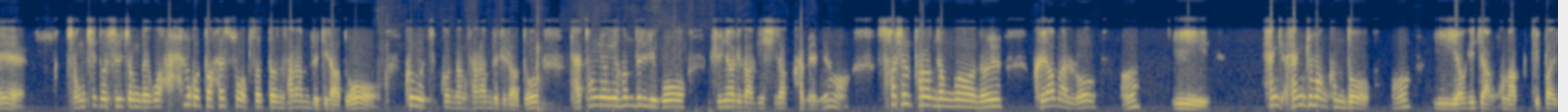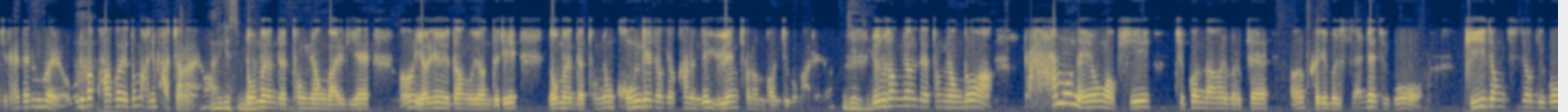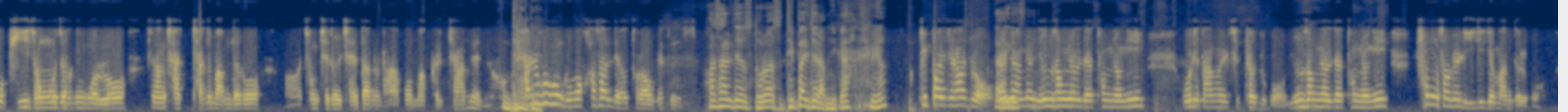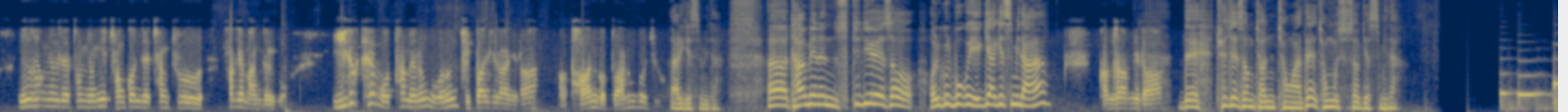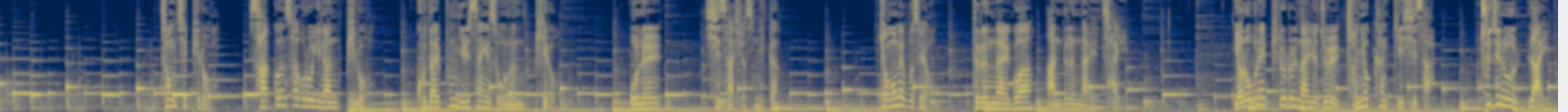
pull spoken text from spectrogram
정치도 실종되고 아무것도 할 수 없었던 사람들이라도 그 집권당 사람들이라도 대통령이 흔들리고 균열이 가기 시작하면요 서실퍼런 정권을 그야말로 어이 행주만큼도 어 이 여기지 않고 막 뒷발질해야 되는 거예요. 우리가 과거에도 많이 봤잖아요. 알겠습니다. 노무현 대통령 말기에 어, 열린우당 의원들이 노무현 대통령 공개 저격하는 게 유행처럼 번지고 말이에요. 예, 예. 윤석열 대통령도 아무 내용 없이 집권당을 그렇게 어, 그립을 세게 지고 비정치적이고 비정무적인 걸로 그냥 자, 자기 맘대로 어, 정치를 재단을 하고 막 그렇게 하면요. 네, 네. 결국은 그거 화살되어 돌아오게 돼 있습니다. 화살되어서 돌아와서 뒷발질 합니까? 그러면? 뒷발질하죠. 왜냐하면 윤석열 대통령이 우리 당을 지켜주고 윤석열 대통령이 총선을 이기게 만들고 윤석열 대통령이 정권 재창출하게 만들고 이렇게 못하면은 그거는 뒷발질 아니라 어, 더한 것도 하는 거죠. 알겠습니다. 아, 다음에는 스튜디오에서 얼굴 보고 얘기하겠습니다. 감사합니다. 네, 최재성 전 청와대 정무수석이었습니다. 정치 피로, 사건 사고로 인한 피로, 고달픈 일상에서 오는 피로. 오늘 시사하셨습니까? 경험해 보세요. 들은 날과 안 들은 날의 차이. 여러분의 피로를 날려줄 저녁 한 끼 시사. 추진우 라이브.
